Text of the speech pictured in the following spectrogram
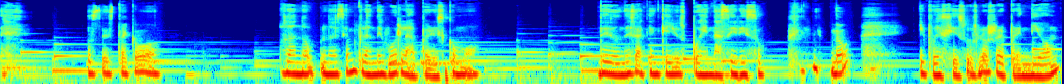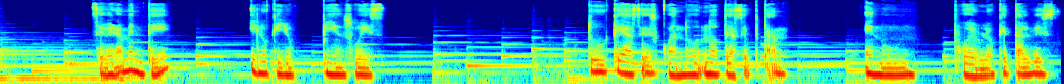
o sea, está como, o sea, no, no es en plan de burla, pero es como, ¿de dónde sacan que ellos pueden hacer eso? ¿No? Y pues Jesús los reprendió severamente y lo que yo pienso es, ¿tú qué haces cuando no te aceptan en un pueblo que tal vez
